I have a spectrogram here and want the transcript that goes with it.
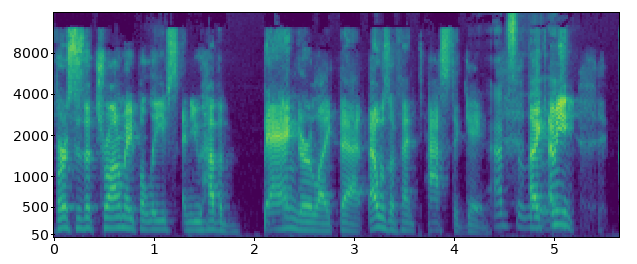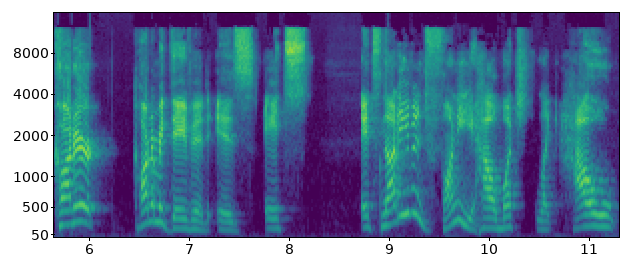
versus the Toronto Maple Leafs, and you have a banger like that. That was a fantastic game. Absolutely. Like, I mean, Connor Connor McDavid is it's it's not even funny how much like how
